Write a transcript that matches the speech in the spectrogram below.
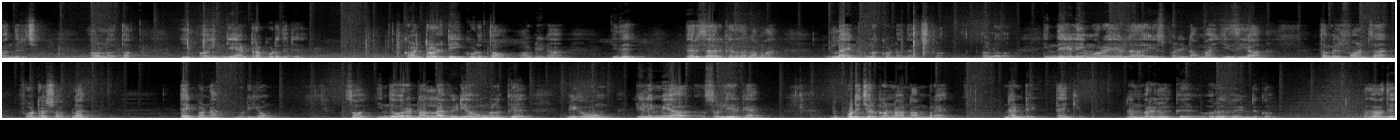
வந்துருச்சு. அவ்வளோதான் இப்போ இங்கே என்ட்ரு கொடுத்துட்டு கண்ட்ரோல் டீ கொடுத்தோம் அப்படின்னா இது பெருசாக இருக்கிறத நம்ம லைனுக்குள்ளே கொண்டு வந்து வச்சுக்கலாம். அவ்வளோதான் இந்த எளிய முறையில் யூஸ் பண்ணி நம்ம ஈஸியாக தமிழ் ஃபாண்ட்ஸை ஃபோட்டோஷாப்பில் டைப் பண்ண முடியும். ஸோ இந்த ஒரு நல்ல வீடியோ உங்களுக்கு மிகவும் எளிமையாக சொல்லியிருக்கேன். பிடிச்சிருக்குன்னு நான் நம்புகிறேன் நன்றி. தேங்க்யூ நண்பர்களுக்கு ஒரு வேண்டுகோள். அதாவது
